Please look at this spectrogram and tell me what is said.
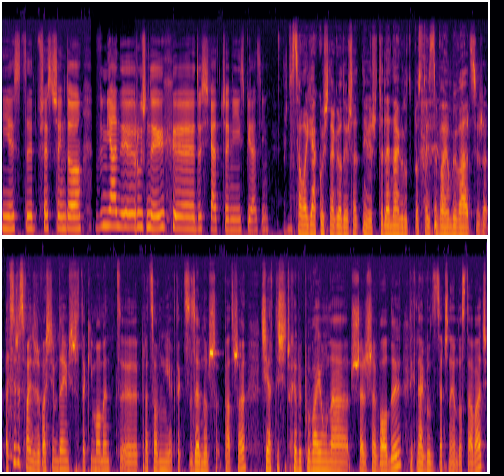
i jest y, przestrzeń do wymiany różnych y, doświadczeń i inspiracji dostała jakąś nagrodę, już nie wiesz, tyle nagród po prostu zdobywają bywalcy, że... A to też jest fajne, że właśnie wydaje mi się, że taki moment e, pracowni, jak tak z zewnątrz patrzę, ci artyści trochę wypływają na szersze wody, tych nagród zaczynają dostawać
